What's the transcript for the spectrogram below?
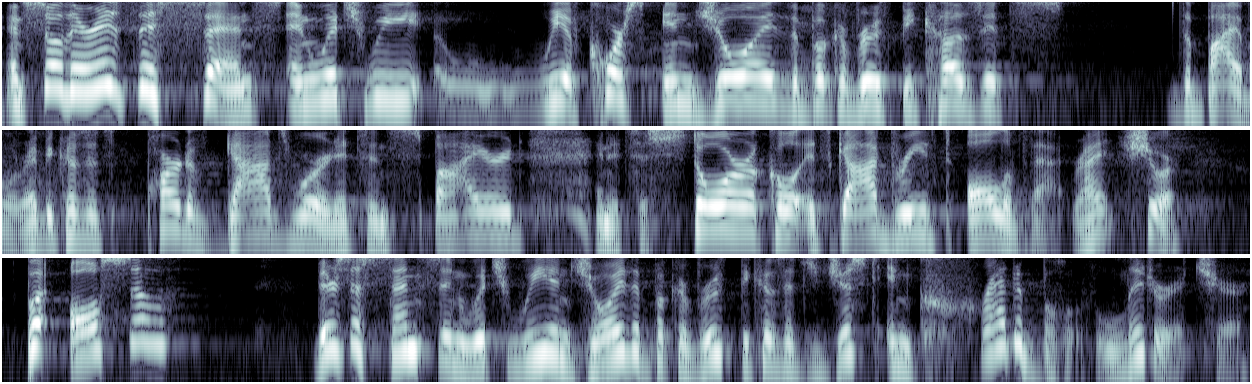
And so there is this sense in which we, we of course, enjoy the book of Ruth because it's the Bible, right? Because it's part of God's word. It's inspired and it's historical, it's God breathed, all of that, right? Sure. But also, there's a sense in which we enjoy the book of Ruth because it's just incredible literature.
